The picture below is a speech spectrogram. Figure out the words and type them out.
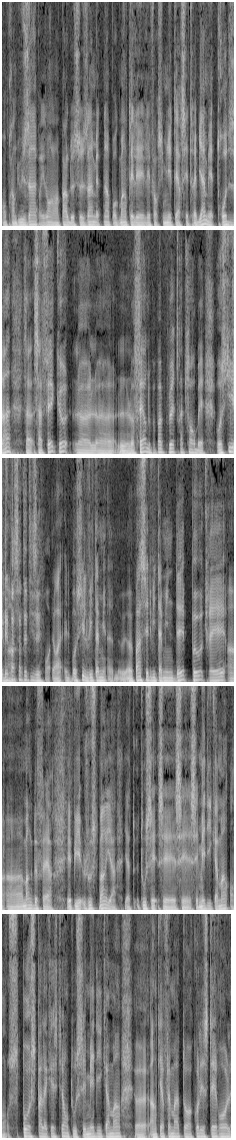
on prend du zinc, par exemple, on parle de ce zinc maintenant pour augmenter les, les forces immunitaires, c'est très bien, mais trop de zinc, ça, ça fait que le, le, fer ne peut pas plus être absorbé. Aussi, Il n'est pas synthétisé. Ouais, aussi, le vitamine, pas assez de vitamine D peut créer un, un manque de fer. Et puis, justement, il y a, tous ces, médicaments, on ne se pose pas la question, tous ces médicaments euh, anti-inflammatoires, cholestérol,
